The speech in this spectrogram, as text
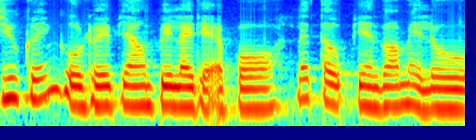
ယူကရိန်းကိုလွှဲပြောင်းပေးလိုက်တဲ့အပေါ်လက်တော့ပြန်သွားမယ်လို့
